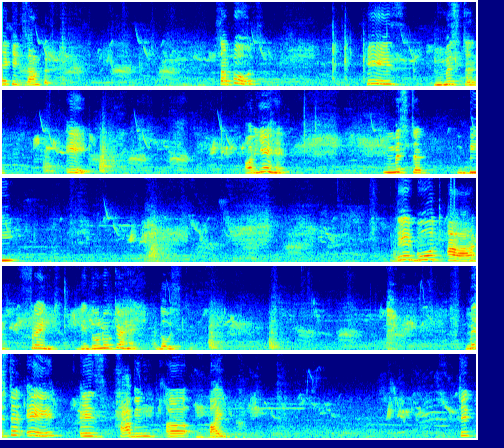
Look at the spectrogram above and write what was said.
एक example suppose he is Mister A और ये है Mister B they both are friend ये दोनों क्या हैं? दोस्त। Mister A is having a bike ठीक?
